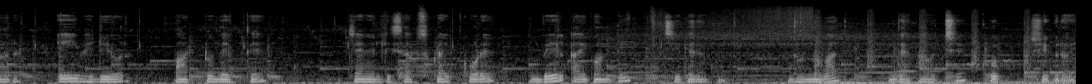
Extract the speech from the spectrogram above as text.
আর এই ভিডিওর পার্ট টু দেখতে, চ্যানেলটি সাবস্ক্রাইব করে বেল আইকনটি চেপে রাখুন। ধন্যবাদ, দেখা হচ্ছে খুব শীঘ্রই।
